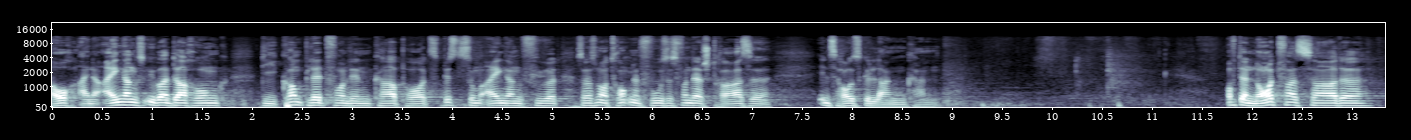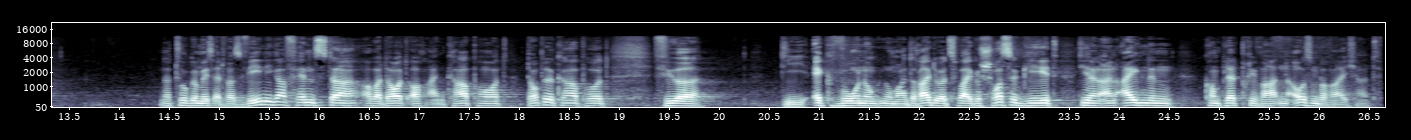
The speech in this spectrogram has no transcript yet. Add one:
auch eine Eingangsüberdachung, die komplett von den Carports bis zum Eingang führt, sodass man auch trockenen Fußes von der Straße ins Haus gelangen kann. Auf der Nordfassade naturgemäß etwas weniger Fenster, aber dort auch ein Carport, Doppelcarport für die Eckwohnung Nummer drei, die über zwei Geschosse geht, die dann einen eigenen, komplett privaten Außenbereich hat.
